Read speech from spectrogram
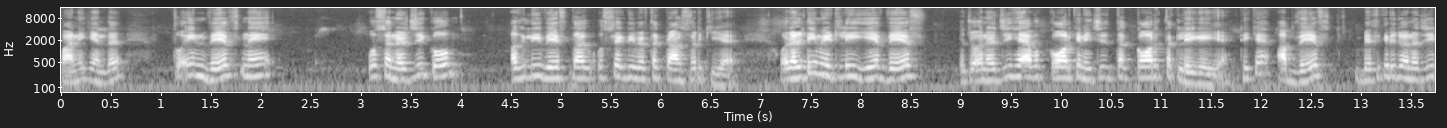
पानी के अंदर तो इन वेव्स ने उस एनर्जी को अगली वेव तक, उससे अगली वेव तक ट्रांसफ़र किया है। और अल्टीमेटली ये वेव जो एनर्जी है, वो कॉर के नीचे तक कॉर तक ले गई है, ठीक है? अब वेव बेसिकली जो एनर्जी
